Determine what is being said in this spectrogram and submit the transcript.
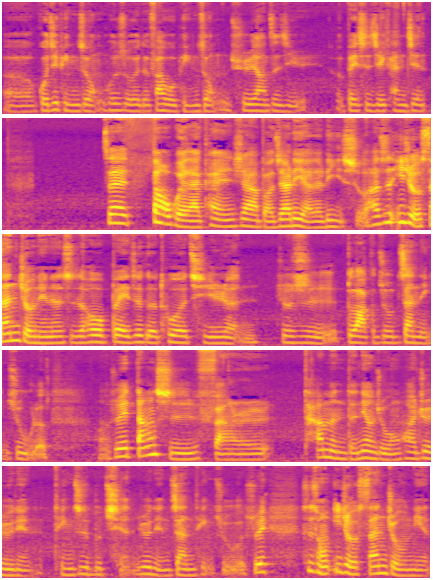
呃国际品种或者所谓的法国品种去让自己被世界看见。再倒回来看一下保加利亚的历史，它是一九三九年的时候被这个土耳其人就是 block 就占领住了，所以当时反而。他们的酿酒文化就有点停滞不前，就有点暂停住了。所以是从一九三九年，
